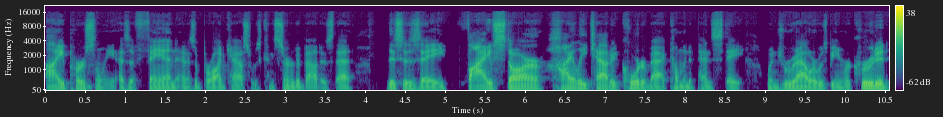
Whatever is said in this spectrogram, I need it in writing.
I personally, as a fan and as a broadcaster, was concerned about is that this is a five star, highly touted quarterback coming to Penn State when Drew Allar was being recruited.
